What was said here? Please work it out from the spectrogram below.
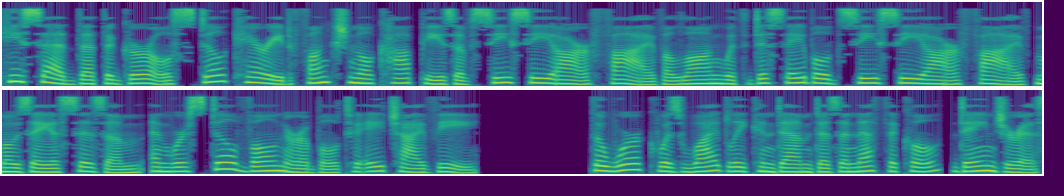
He said that the girls still carried functional copies of CCR5 along with disabled CCR5 mosaicism and were still vulnerable to HIV. The work was widely condemned as unethical, dangerous,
